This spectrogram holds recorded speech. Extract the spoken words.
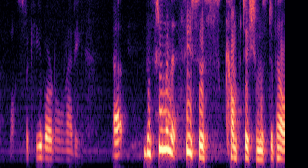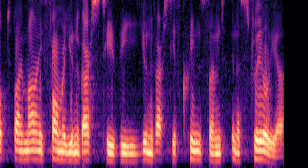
I've lost a keyboard already. Uh, the three-minute thesis competition was developed by my former university, the University of Queensland in Australia,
